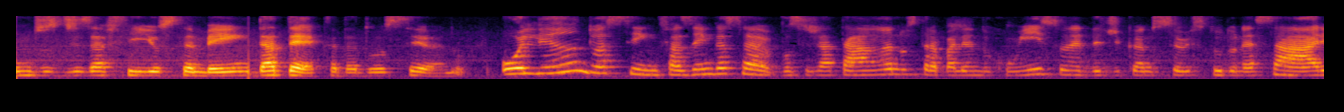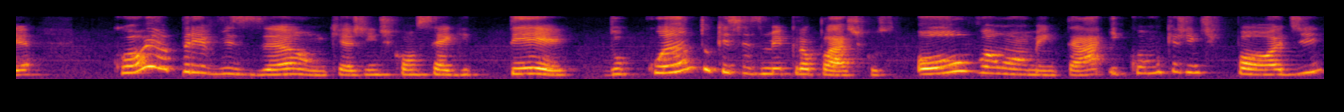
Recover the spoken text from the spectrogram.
um dos desafios também da década do oceano. Olhando assim, fazendo essa. Você já está há anos trabalhando com isso, né? Dedicando seu estudo nessa área. Qual é a previsão que a gente consegue ter do quanto que esses microplásticos ou vão aumentar e como que a gente pode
